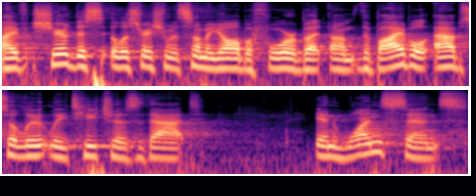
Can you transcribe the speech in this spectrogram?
I've shared this illustration with some of y'all before, but um, the Bible absolutely teaches that, in one sense,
